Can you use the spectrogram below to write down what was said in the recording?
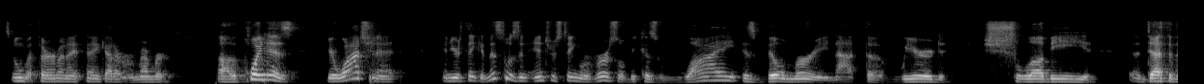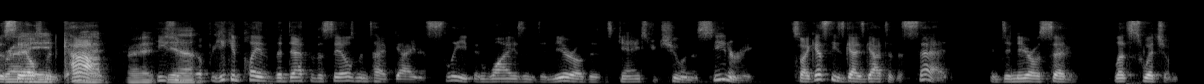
It's Uma Thurman, I think. I don't remember. Uh, the point is, you're watching it and you're thinking this was an interesting reversal because why is Bill Murray not the weird, schlubby, uh, death of the salesman cop? Right. right, He should yeah. he can play the death of the salesman type guy in his sleep. And why isn't De Niro this gangster chewing the scenery? So I guess these guys got to the set, and De Niro said, "Let's switch them.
